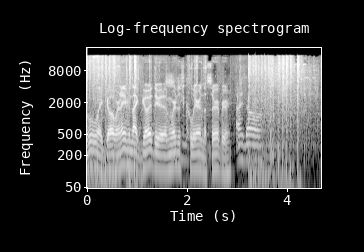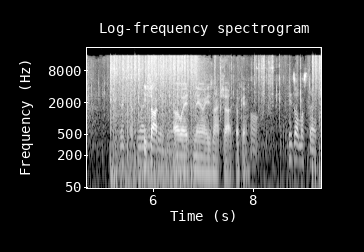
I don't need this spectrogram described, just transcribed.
Oh my god, we're not even that good, dude, and we're just clearing the server. I know. He's it. Oh wait, no, he's not shocked. Okay. Oh, he's almost dead.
